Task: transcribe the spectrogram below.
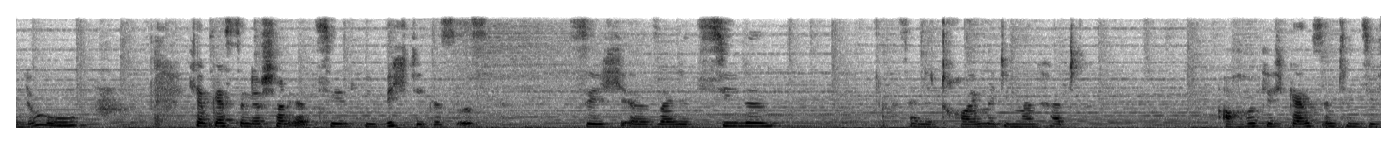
Hallo! Ich habe gestern ja schon erzählt, wie wichtig es ist, sich äh, seine Ziele, seine Träume, die man hat, auch wirklich ganz intensiv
